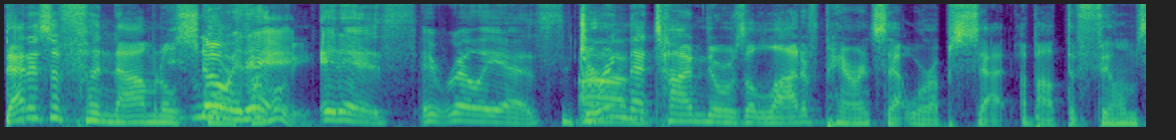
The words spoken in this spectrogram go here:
that is a phenomenal score no, it for is. a movie. It is. It really is. During Um, that time, there was a lot of parents that were upset about the film's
